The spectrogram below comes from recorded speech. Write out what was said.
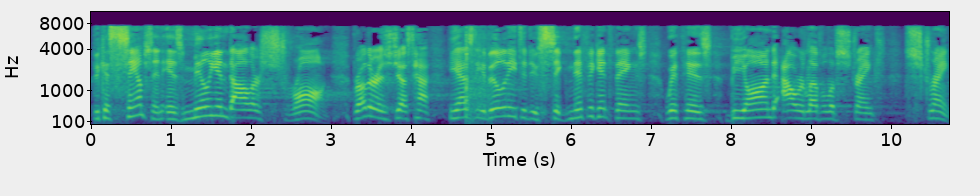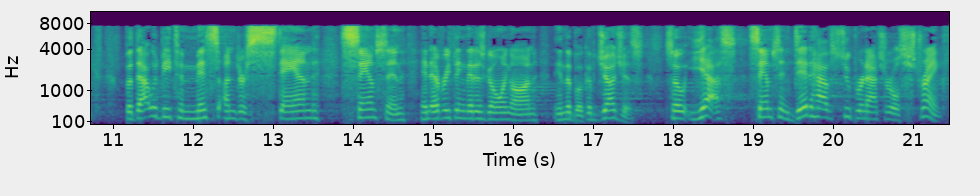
because Samson is million dollar strong. Brother is just, ha- he has the ability to do significant things with his beyond our level of strength strength but that would be to misunderstand Samson and everything that is going on in the book of Judges. So, yes, Samson did have supernatural strength,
